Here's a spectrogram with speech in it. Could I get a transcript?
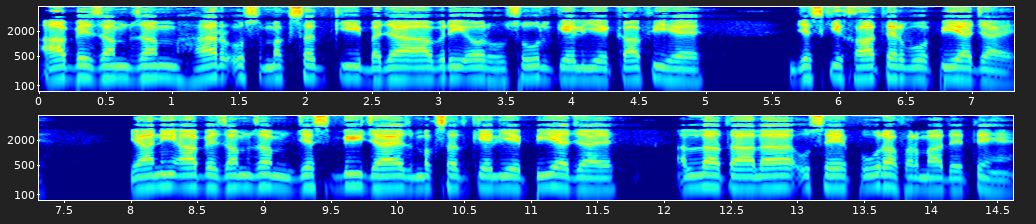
آب زمزم ہر اس مقصد کی بجا آوری اور حصول کے لیے کافی ہے جس کی خاطر وہ پیا جائے۔ یعنی آب زمزم جس بھی جائز مقصد کے لیے پیا جائے اللہ تعالیٰ اسے پورا فرما دیتے ہیں۔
